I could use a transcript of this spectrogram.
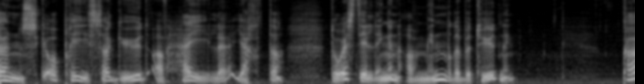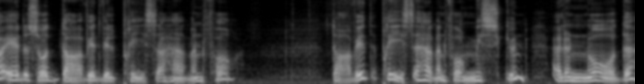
ønsker å prise Gud av hele hjertet. Da er stillingen av mindre betydning. Hva er det så David vil prise Herren for? David priser Herren for miskunn eller nåde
